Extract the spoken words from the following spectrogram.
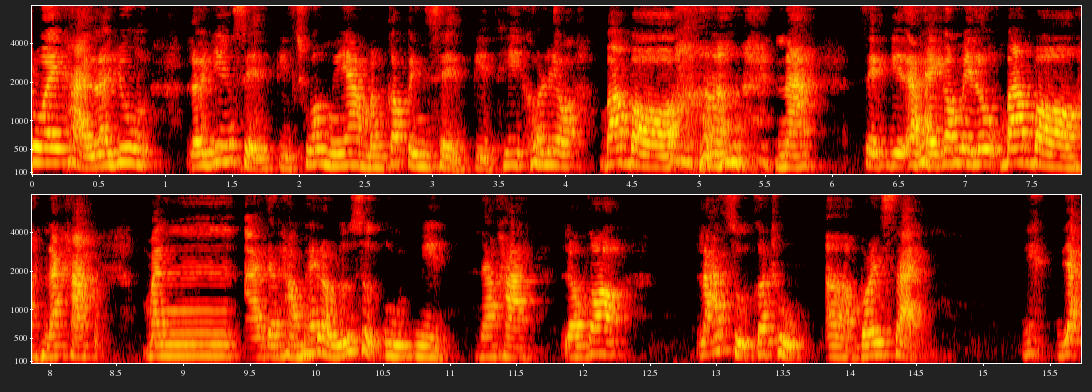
รวยๆค่ะ แล้วยุ่งแล้วยิ่งเศรษฐกิจช่วงเนี้ยมันก็เป็นเศรษฐกิจที่เขาเรียกว่าบ้าบอนะเศรษฐกิจอะไรก็ไม่รู้บ้าบอนะคะ มันอาจจะทำให้เรารู้สึกหงุดหงิดนะคะ แล้วก็ล่าสุดก็ถูกบริษัทยิกยัก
